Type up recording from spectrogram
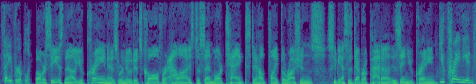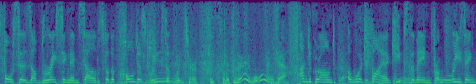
favorably. Overseas now, Ukraine has renewed its call for allies to send more tanks to help fight the Russians. CBS's Deborah Patta is in Ukraine. Ukrainian forces are bracing themselves for the coldest weeks of winter. It's, it's very warm in here. Underground, a wood fire keeps the men from freezing.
